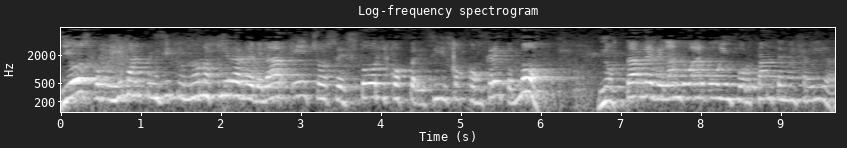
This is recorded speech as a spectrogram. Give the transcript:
Dios, como dijimos al principio, no nos quiere revelar hechos históricos precisos, concretos. No. Nos está revelando algo importante en nuestra vida.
